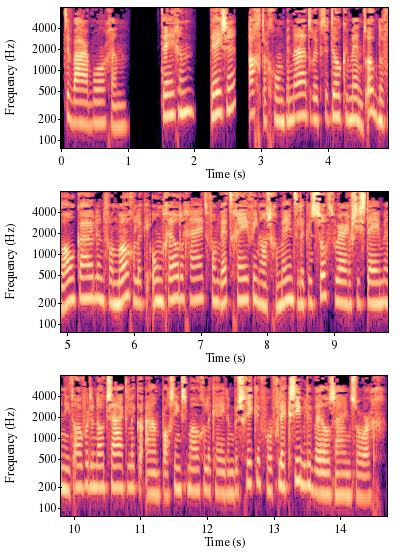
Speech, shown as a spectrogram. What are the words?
te waarborgen. Tegen deze achtergrond benadrukt het document ook de valkuilen van mogelijke ongeldigheid van wetgeving als gemeentelijke softwaresystemen niet over de noodzakelijke aanpassingsmogelijkheden beschikken voor flexibele welzijnzorg.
